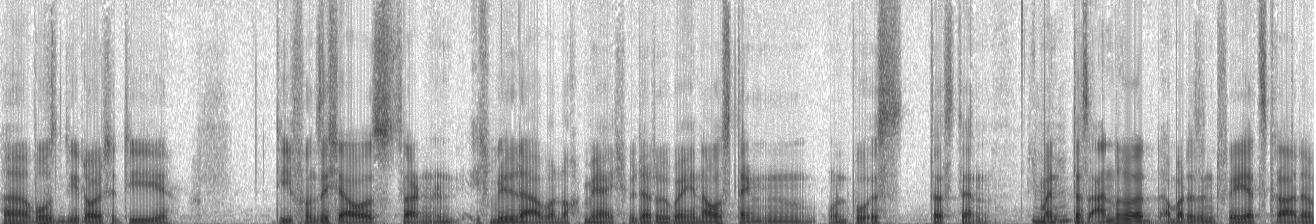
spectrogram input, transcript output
äh, wo sind die Leute, die die von sich aus sagen, ich will da aber noch mehr, ich will darüber hinausdenken und wo ist das denn? Ich meine, Mhm. das andere, aber da sind wir jetzt gerade,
